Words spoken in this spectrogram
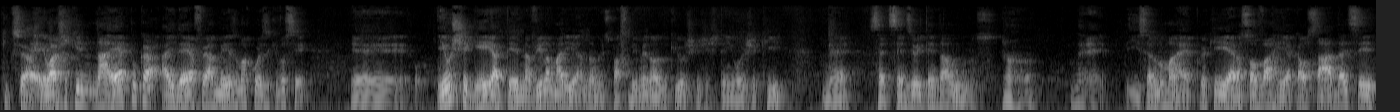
que, que você acha? É, eu acho que na época a ideia foi a mesma coisa que você. É, eu cheguei a ter na Vila Mariana, num espaço bem menor do que hoje que a gente tem hoje aqui, né, 780 alunos. Uhum. Né? Isso era numa época que era só varrer a calçada e você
